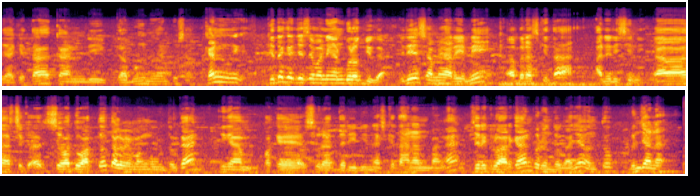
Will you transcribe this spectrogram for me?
ya kita akan digabung dengan pusat. Kan kita kerjasama dengan Bulog juga. Jadi sampai hari ini uh, beras kita ada di sini. Uh, suatu waktu kalau memang membutuhkan, tinggal pakai surat dari Dinas Ketahanan Pangan, bisa dikeluarkan peruntukannya untuk bencana.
